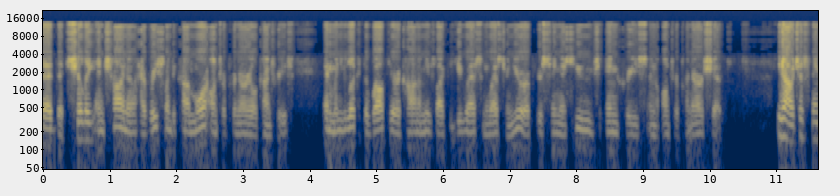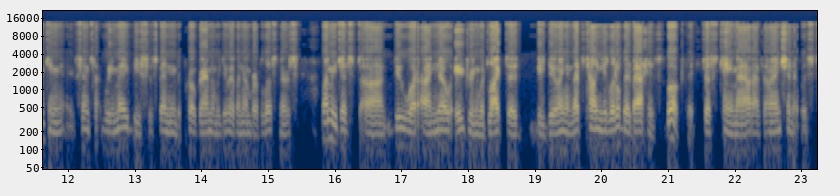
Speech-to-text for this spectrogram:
said that Chile and China have recently become more entrepreneurial countries. And when you look at the wealthier economies like the U.S. and Western Europe, you're seeing a huge increase in entrepreneurship. You know, I was just thinking, since we may be suspending the program and we do have a number of listeners, let me just uh, do what I know Adrian would like to be doing, and that's telling you a little bit about his book that just came out. As I mentioned, it was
